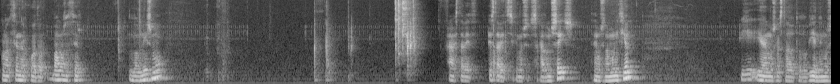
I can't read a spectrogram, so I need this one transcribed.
Con la acción del jugador vamos a hacer lo mismo. Ah, esta vez, esta vez sí que hemos sacado un 6, tenemos una munición y ya hemos gastado todo. Bien, hemos,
